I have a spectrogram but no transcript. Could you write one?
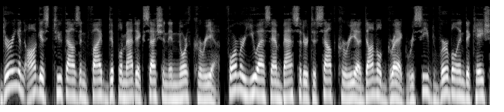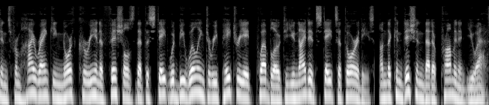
During an August 2005 diplomatic session in North Korea, former U.S. Ambassador to South Korea Donald Gregg received verbal indications from high-ranking North Korean officials that the state would be willing to repatriate Pueblo to United States authorities, on the condition that a prominent U.S.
